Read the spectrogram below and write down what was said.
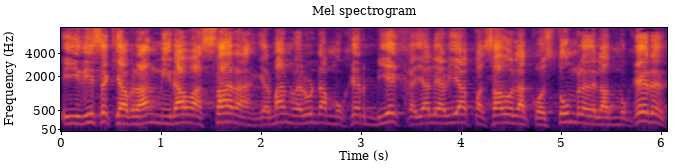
y dice que Abraham miraba a Sara, y hermano, era una mujer vieja, ya le había pasado la costumbre de las mujeres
